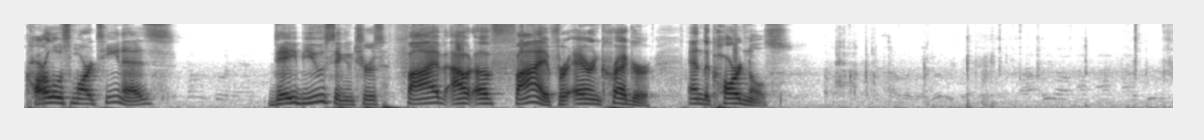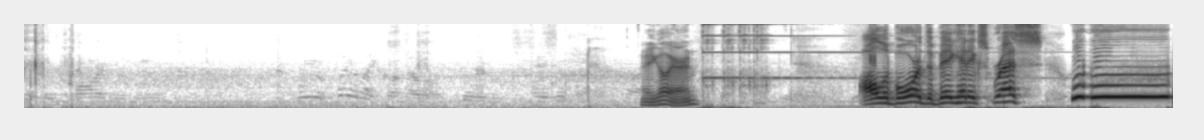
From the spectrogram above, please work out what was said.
Carlos Martinez, Debut signatures 5 out of 5 for Aaron Kreger and the Cardinals. There you go, Aaron. All aboard the Big Hit Express. Whoop whoop.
